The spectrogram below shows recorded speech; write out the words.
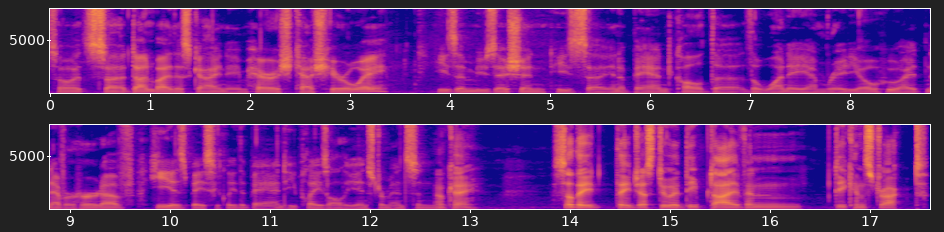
So it's uh, done by this guy named Hrishikesh Hirway. He's a musician. He's uh, in a band called uh, the 1 a.m. Radio, who I had never heard of. He is basically the band. He plays all the instruments and Okay. So they they just do a deep dive and deconstruct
